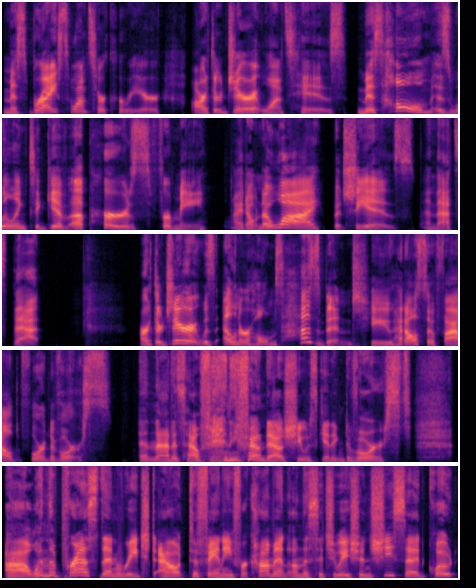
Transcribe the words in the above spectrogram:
Miss Brice wants her career. Arthur Jarrett wants his. Miss Holm is willing to give up hers for me. I don't know why, but she is. And that's that. Arthur Jarrett was Eleanor Holm's husband, who had also filed for divorce. And that is how Fanny found out she was getting divorced. Uh, when the press then reached out to Fanny for comment on the situation, she said, quote,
